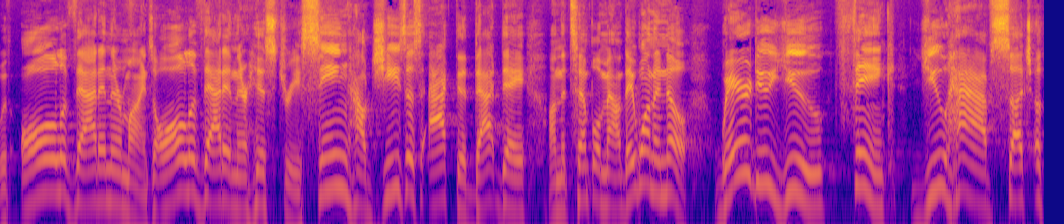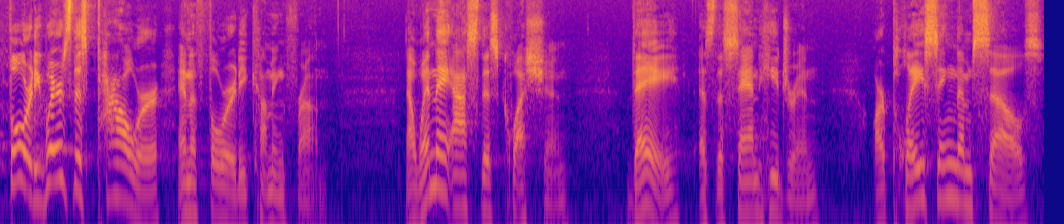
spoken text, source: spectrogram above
with all of that in their minds, all of that in their history, seeing how Jesus acted that day on the Temple Mount, they want to know where do you think you have such authority? Where's this power and authority coming from? Now, when they ask this question, they, as the Sanhedrin, are placing themselves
